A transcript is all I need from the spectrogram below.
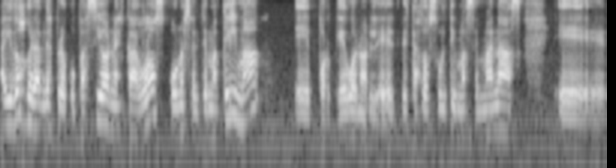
hay dos grandes preocupaciones, Carlos. Uno es el tema clima, eh, porque bueno, le, estas dos últimas semanas, eh,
